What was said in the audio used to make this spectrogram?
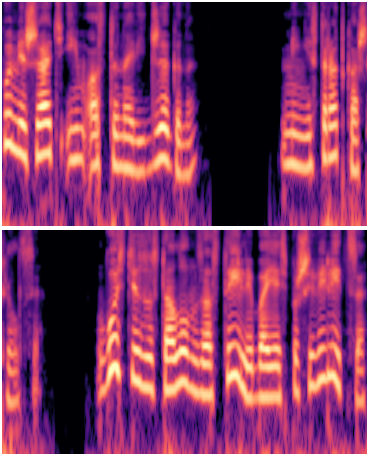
помешать им остановить Джегана. Министр откашлялся. Гости за столом застыли, боясь пошевелиться,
